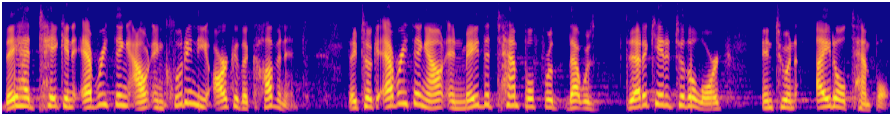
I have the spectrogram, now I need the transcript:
they had taken everything out, including the Ark of the Covenant. They took everything out and made the temple for, that was dedicated to the Lord into an idol temple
